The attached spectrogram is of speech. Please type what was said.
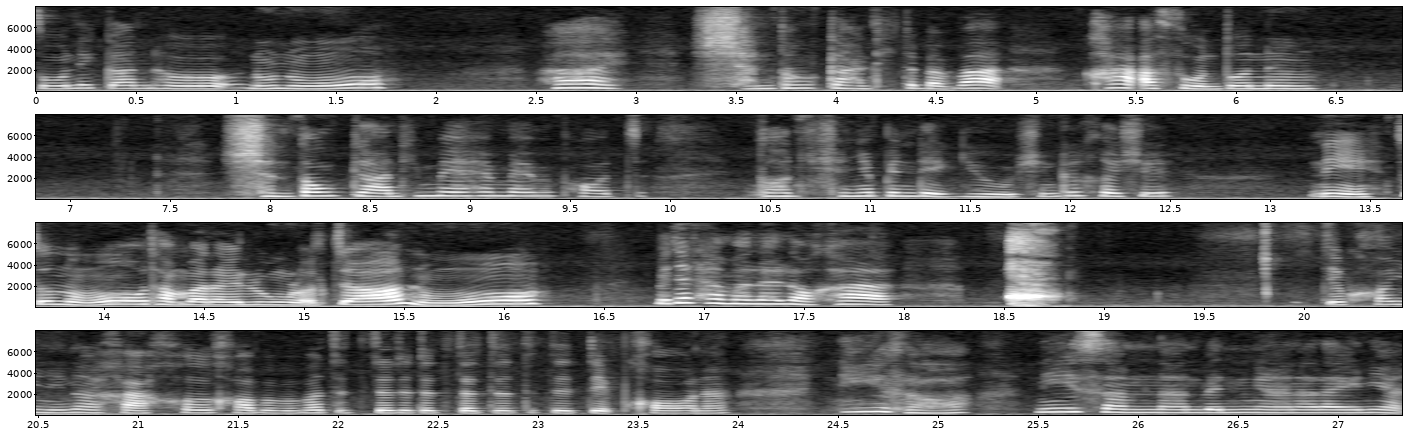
สูรด้วยกันเถอะหนูหนู เฮ้ย ฉันต้องการที่จะแบบว่าฆ่าอสูรตัวหนึ่ง ฉันต้องการที่แม่ให้แม่ไม่พอใจตอนที่ฉันยังเป็นเด็กอยู่ ฉันก็เคยชื่อ นี่เจ้าหนูทำอะไรลุงเหรอจ้าหนู ไม่ได้ทำอะไรหรอกค่ะ เจ็บคออยู่นิดหน่อยค่ะ เคยคอแบบว่าจะจะจะจะจะจะจะเจ็บคอนะ นี่เหรอ นี่สำนานเป็นงานอะไรเนี่ย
